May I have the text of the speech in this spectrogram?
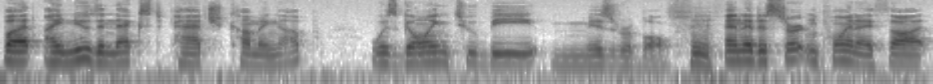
But I knew the next patch coming up was going to be miserable. And at a certain point, I thought,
